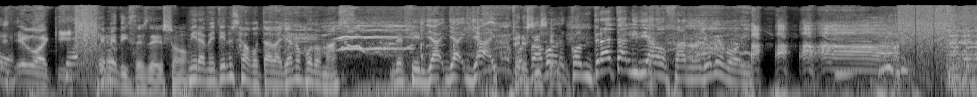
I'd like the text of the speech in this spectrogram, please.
vez Llego aquí. Sí. ¿Qué me dices de eso? Mira, me tienes agotada, ya no puedo más. Decir, ya, ya, ya, por Pero favor, se- contrata a Lidia Lozano, yo me voy.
